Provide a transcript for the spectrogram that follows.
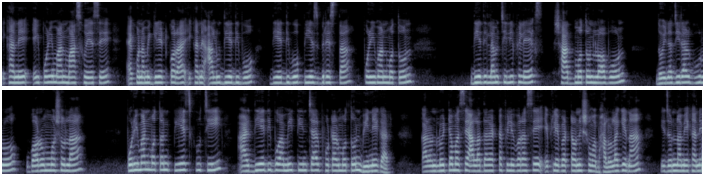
এখানে এই পরিমাণ মাছ হয়েছে। এখন আমি গ্রেট করা, এখানে আলু দিয়ে দিব। দিয়ে দিব পিঁয়াজ ব্রেস্তা পরিমাণ মতন। দিয়ে দিলাম চিলি ফ্লেক্স স্বাদ মতন লবণ, ধইনা জিরার গুঁড়ো, গরম মশলা, পরিমাণ মতন পেঁয়াজ কুচি আর দিয়ে দিব আমি তিন চার ফোঁটার মতন ভিনেগার। কারণ লইটা মাছে আলাদা একটা ফ্লেভার আছে, এই ফ্লেভারটা অনেক সময় ভালো লাগে না। এজন্য আমি এখানে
